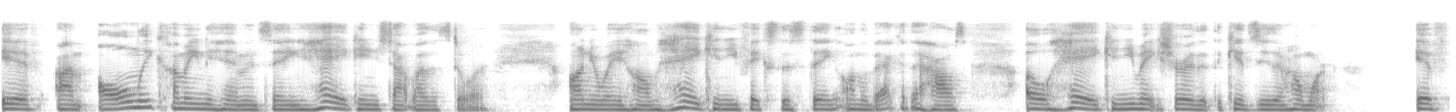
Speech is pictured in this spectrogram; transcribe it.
if I'm only coming to him and saying, Hey, can you stop by the store on your way home? Hey, can you fix this thing on the back of the house? Oh, hey, can you make sure that the kids do their homework? If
